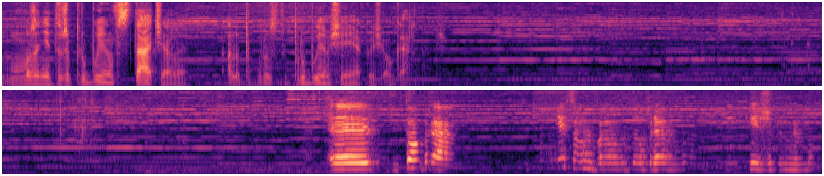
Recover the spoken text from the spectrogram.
może nie to, że próbują wstać, ale, ale po prostu próbują się jakoś ogarnąć. E, dobra. Nie są chyba dobre warunki, żebyśmy mogli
